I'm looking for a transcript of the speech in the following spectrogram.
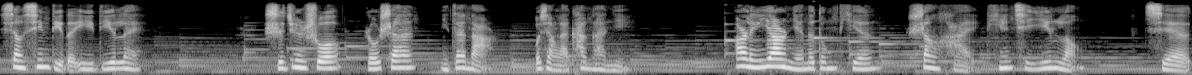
像心底的一滴泪。石俊说：“柔山，你在哪儿？我想来看看你。”二零一二年的冬天，上海天气阴冷，且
